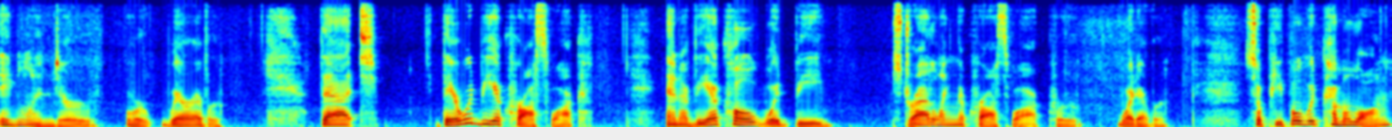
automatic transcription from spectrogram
England or or wherever that there would be a crosswalk and a vehicle would be straddling the crosswalk or whatever. So people would come along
